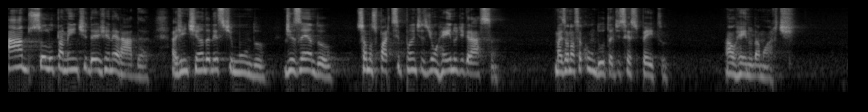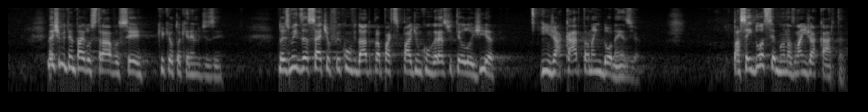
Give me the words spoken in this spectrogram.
absolutamente degenerada. A gente anda neste mundo dizendo: somos participantes de um reino de graça, mas a nossa conduta diz respeito ao reino da morte. Deixe-me tentar ilustrar a você o que, que eu estou querendo dizer. Em 2017, eu fui convidado para participar de um congresso de teologia em Jakarta, na Indonésia. Passei duas semanas lá em Jakarta.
